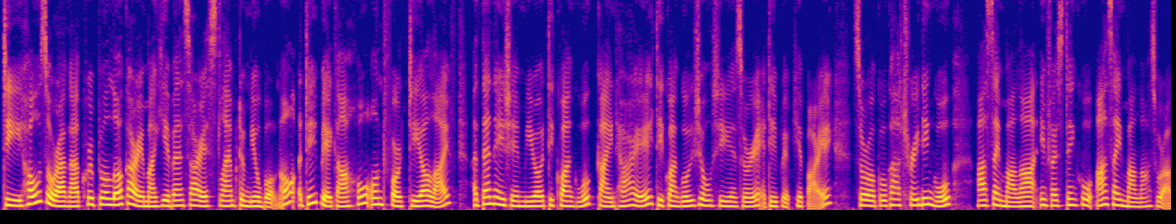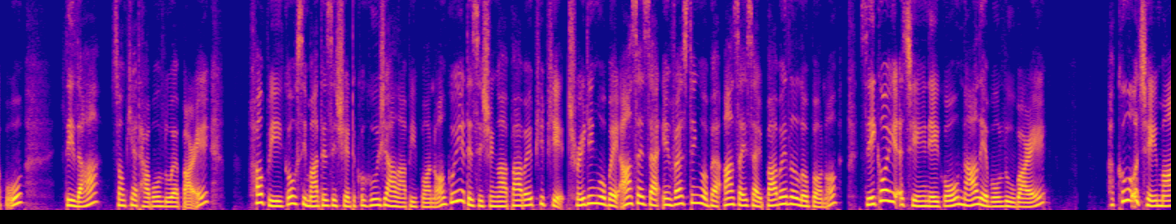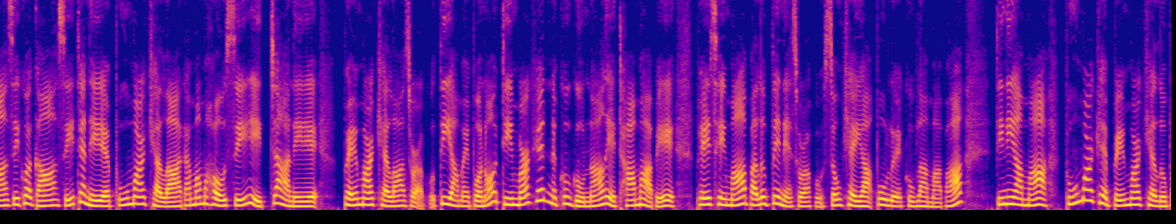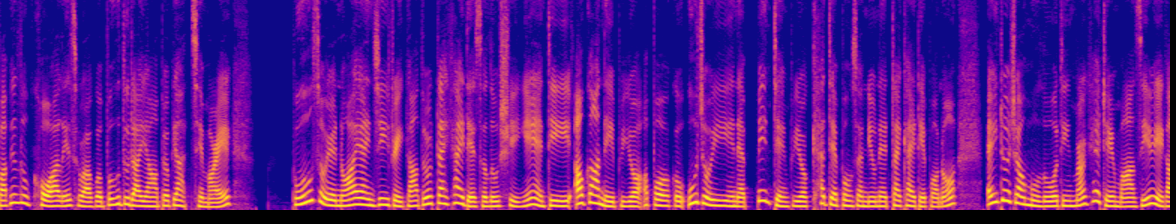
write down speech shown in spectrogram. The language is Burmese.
ဒီ hold ဆိုတာက crypto လောကတွေမှာရေပန်းစားတဲ့ slam တစ်မျိုးပေါ့နော်အတိတ်ပဲက hold on for dear life အသက်နေရှင်ပြီးတော့ဒီခွန်ကိုကင်ထားရဲဒီခွန်ကိုယုံရှိရဲဆိုရဲအတိတ်ပဲဖြစ်ပါတယ်ဆိုတော့ကိုက trading ကိုအားစိတ်မှလား investing ကိုအားစိတ်မှလားဆိုတာကိုဒီလားဆုံးဖြတ်ထားဖို့လိုအပ်ပါတယ်ဟုတ်ပြီကိုယ်စီမ decision တစ်ခုခုရလာပြီပေါ့နော်ကိုယ့်ရဲ့ decision ကဘာပဲဖြစ်ဖြစ် trading ကိုပဲအားစိတ်စိုက် investing ကိုပဲအားစိတ်စိုက်ဘာပဲလုပ်လို့ပေါ့နော်ဈေးကွက်ရဲ့အခြေအနေကိုနားလည်ဖို့လိုပါတယ် အခုအချိန်မှာဈေးကွက်ကဈေးတက်နေတဲ့ bull market လားဒါမှမဟုတ်ဈေးကျနေတဲ့ bear market လားဆိုတာကိုသိရမယ်ပေါ့နော်ဒီ market နှစ်ခုကိုနားလည်ထားမှပဲဘယ်အချိန်မှာဘာလို့တင်နေဆိုတာကိုစုံဖြတ်ရပို့လွယ်ကူလာမှာပါဒီနေရာမှာ bull market bear market လို့ဘာဖြစ်လို့ခေါ်ရလဲဆိုတာကိုဘုဟုတုတရအောင်ပြောပြချင်ပါတယ် ဘူးဆိုရင်နွားရိုင်ကြီးတွေကသူတို့တိုက်ခိုက်တယ်ဆိုလို့ရှိရင်ဒီအောက်ကနေပြီးတော့အပေါ်ကိုဥကြိုရင်းနဲ့ပင့်တင်ပြီးတော့ခတ်တဲ့ပုံစံမျိုးနဲ့တိုက်ခိုက်တယ်ပေါ့နော်အဲ့တို့ကြောင့်မို့လို့ဒီ market ထဲမှာဈေးတွေက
